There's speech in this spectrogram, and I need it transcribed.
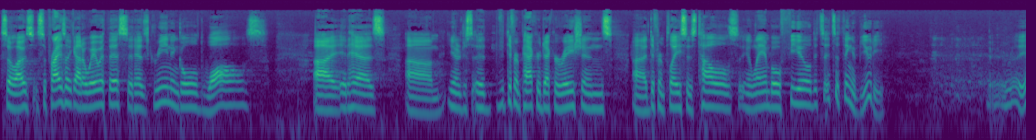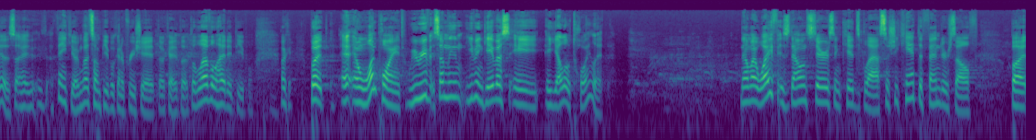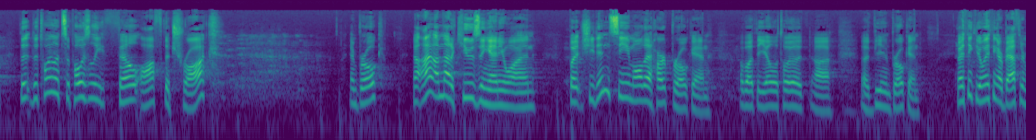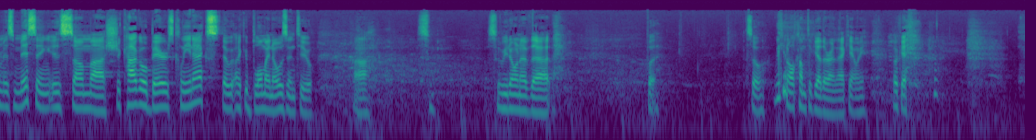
So I was surprised I got away with this. It has green and gold walls. Uh, it has, um, you know, just uh, different Packer decorations uh, different places, towels, you know, Lambeau Field. It's, it's a thing of beauty. It really is. I, thank you. I'm glad some people can appreciate it. Okay, the, the level-headed people. Okay, but at, at one point, we re- someone even gave us a, a yellow toilet. Now, my wife is downstairs in kids' blast, so she can't defend herself, but the, the toilet supposedly fell off the truck and broke. Now, I'm not accusing anyone but she didn't seem all that heartbroken about the yellow toilet uh, uh, being broken. And I think the only thing our bathroom is missing is some uh, Chicago Bears Kleenex that I could blow my nose into. Uh, so, so we don't have that. So we can all come together on that, can't we? Okay.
